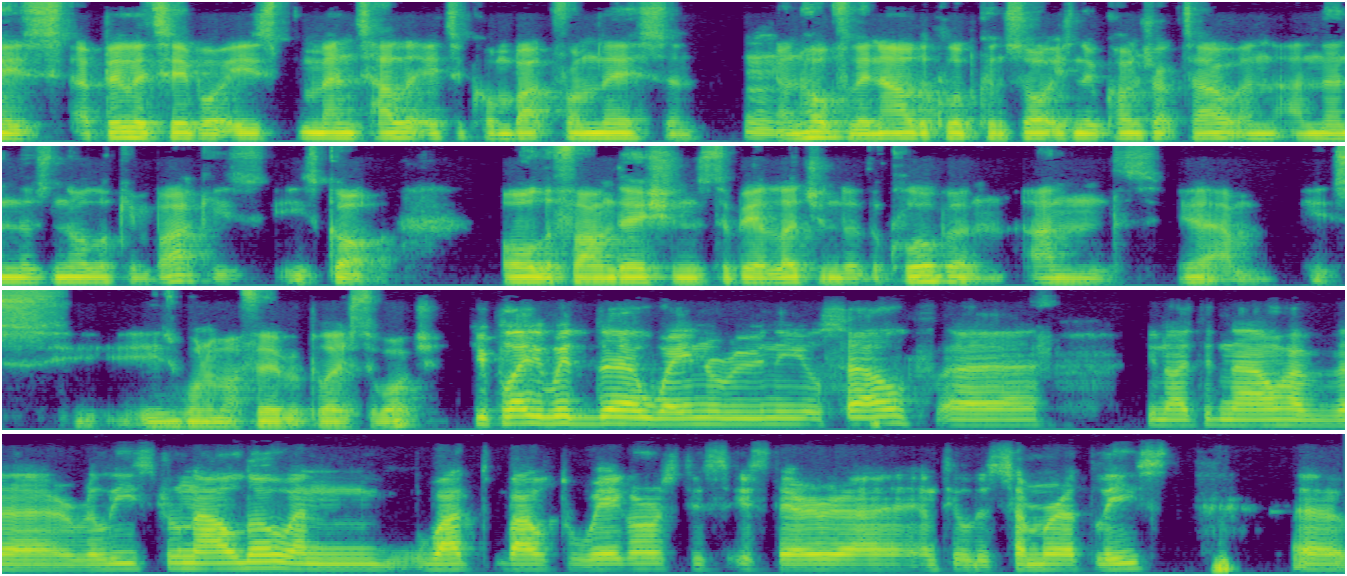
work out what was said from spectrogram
his ability, but his mentality to come back from this, and mm. and hopefully now the club can sort his new contract out, and and then there's no looking back. He's he's got all the foundations to be a legend of the club, and and yeah, um, it's he's one of my favourite players to watch. You played with uh, Wayne Rooney yourself. Uh, United now have uh, released Ronaldo, and what about Weghorst is is there uh, until the summer at least. Uh,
